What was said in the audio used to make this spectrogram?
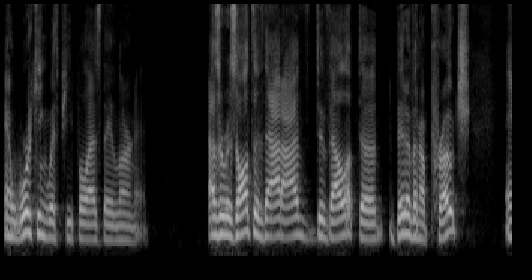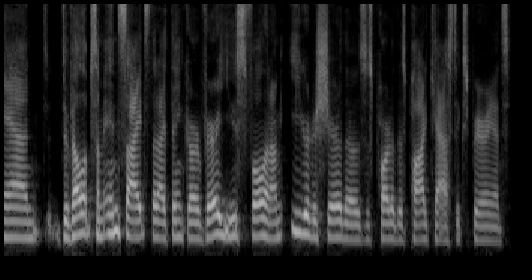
and working with people as they learn it. As a result of that, I've developed a bit of an approach and developed some insights that I think are very useful. And I'm eager to share those as part of this podcast experience.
